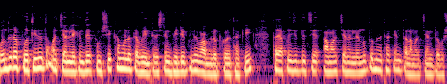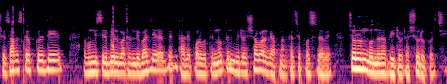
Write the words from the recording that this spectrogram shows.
বন্ধুরা, প্রতিনিয়ত আমার চ্যানেলে কিন্তু এরকম শিক্ষামূলক এবং ইন্টারেস্টিং ভিডিওগুলো আমি আপলোড করে থাকি, তাই আপনি যদি চে- আমার চ্যানেলে নতুন হয়ে থাকেন, তাহলে আমার চ্যানেলটা অবশ্যই সাবস্ক্রাইব করে দিন এবং নিচের বেল বাটনটি বাজিয়ে রাখবেন, তাহলে পরবর্তী নতুন ভিডিও সবার আগে আপনার কাছে পৌঁছে যাবে। চলুন বন্ধুরা, ভিডিওটা শুরু করছি।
